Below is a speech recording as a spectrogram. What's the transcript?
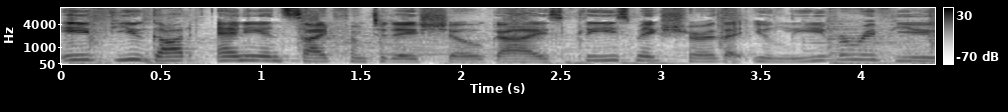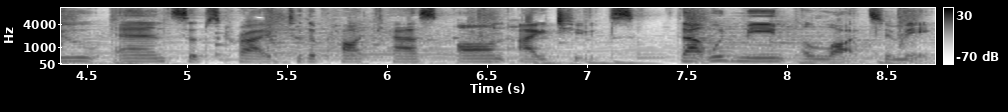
If you got any insight from today's show, guys, please make sure that you leave a review and subscribe to the podcast on iTunes. That would mean a lot to me.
